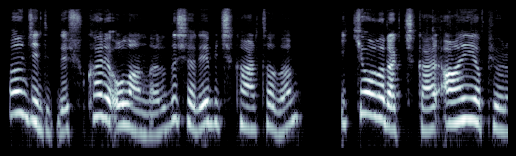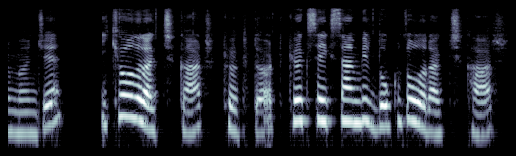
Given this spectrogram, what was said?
Öncelikle şu kare olanları dışarıya bir çıkartalım. 2 olarak çıkar. A'yı yapıyorum önce. 2 olarak çıkar. Kök 4. Kök 81 9 olarak çıkar.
